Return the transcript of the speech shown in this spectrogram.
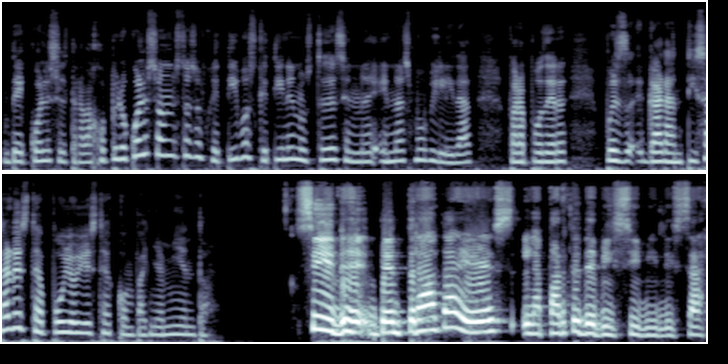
de cuál es el trabajo, pero cuáles son estos objetivos que tienen ustedes en, en para poder pues garantizar este apoyo y este acompañamiento. Sí, de, de entrada es la parte de visibilizar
